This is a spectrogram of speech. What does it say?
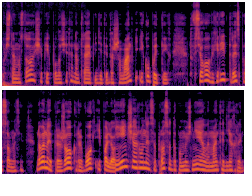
Почнемо з того, щоб їх отримати, нам треба підійти до шаманки і купити їх. То всього в грі три способності: новинний прыжок, ривок і польот. І інші руни це просто допоміжні елементи для гри.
